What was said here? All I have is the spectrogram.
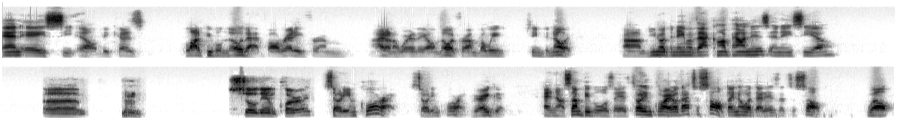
NaCl, because a lot of people know that already from, I don't know where they all know it from, but we seem to know it. Um, do you know what the name of that compound is, NaCl? Um, sodium chloride? Sodium chloride. Sodium chloride. Very good. And now some people will say, sodium chloride, oh, that's a salt. I know what that is. That's a salt. Well,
